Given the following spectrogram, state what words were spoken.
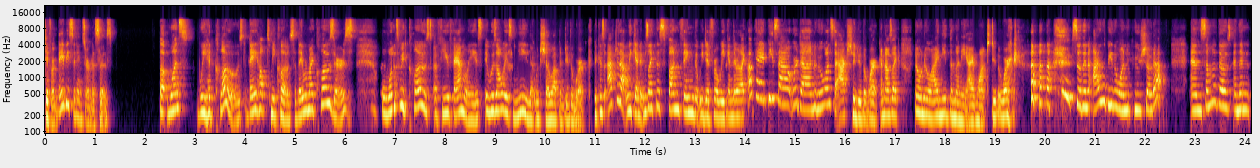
different babysitting services. But once we had closed, they helped me close. So they were my closers. Once we'd closed a few families, it was always me that would show up and do the work. Because after that weekend, it was like this fun thing that we did for a weekend. They were like, okay, peace out. We're done. Who wants to actually do the work? And I was like, no, no, I need the money. I want to do the work. so then I would be the one who showed up. And some of those, and then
